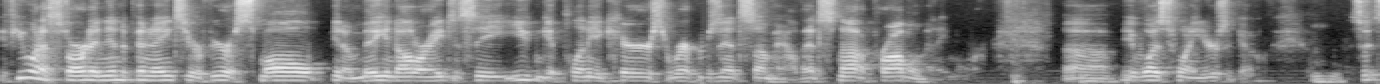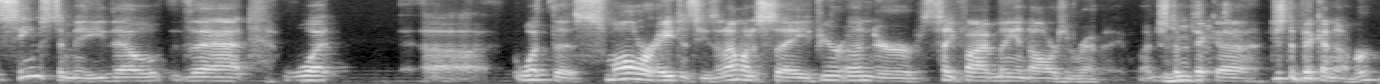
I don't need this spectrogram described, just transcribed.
if you want to start an independent agency, or if you're a small, you know, million dollar agency, you can get plenty of carriers to represent somehow. That's not a problem anymore. Uh, it was 20 years ago. Mm-hmm. So it seems to me, though, that what uh, what the smaller agencies, and I'm going to say, if you're under, say, five million dollars in revenue, just mm-hmm. to pick a just to pick a number,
